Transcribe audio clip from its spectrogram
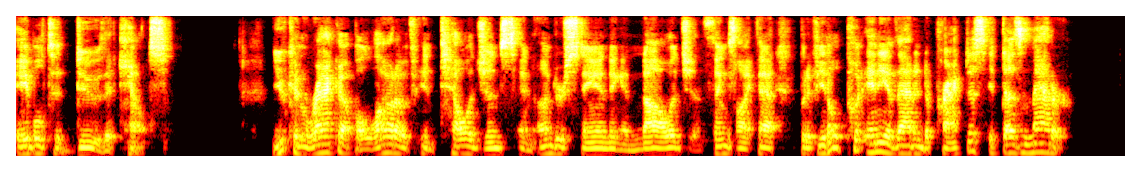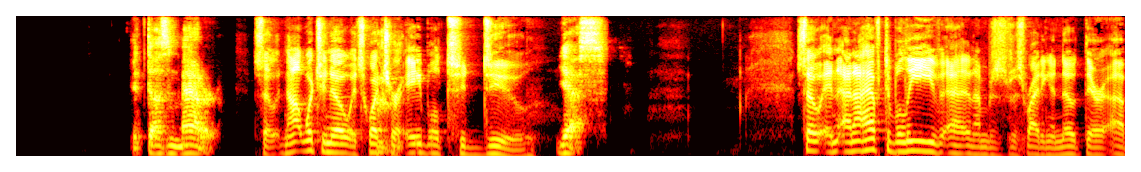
able to do that counts. You can rack up a lot of intelligence and understanding and knowledge and things like that. But if you don't put any of that into practice, it doesn't matter. It doesn't matter. So, not what you know, it's what you're able to do. Yes. So, and, and I have to believe, and I'm just, just writing a note there, uh,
